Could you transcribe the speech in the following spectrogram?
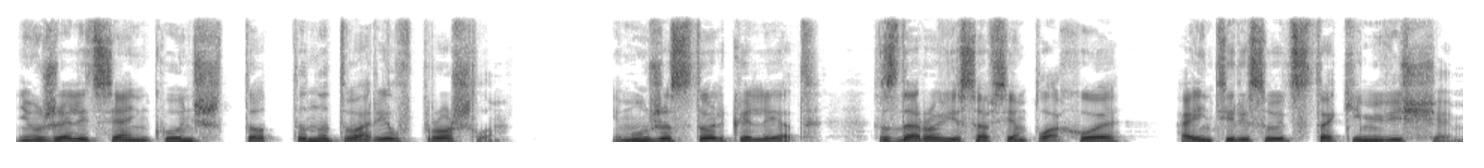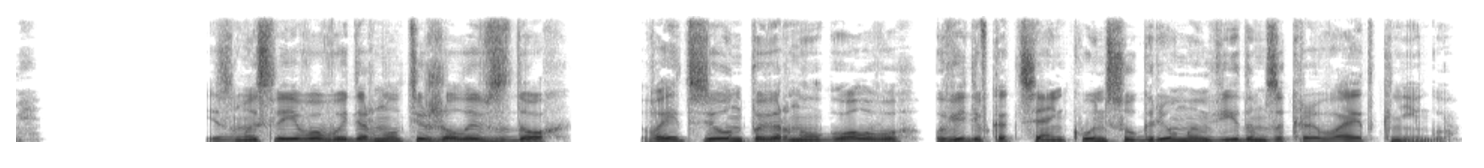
Неужели Цянь-Кунь что-то натворил в прошлом? Ему уже столько лет, здоровье совсем плохое, а интересуется такими вещами. Из мысли его выдернул тяжелый вздох. Вэй Цзюн повернул голову, увидев, как Цянь Кунь с угрюмым видом закрывает книгу.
